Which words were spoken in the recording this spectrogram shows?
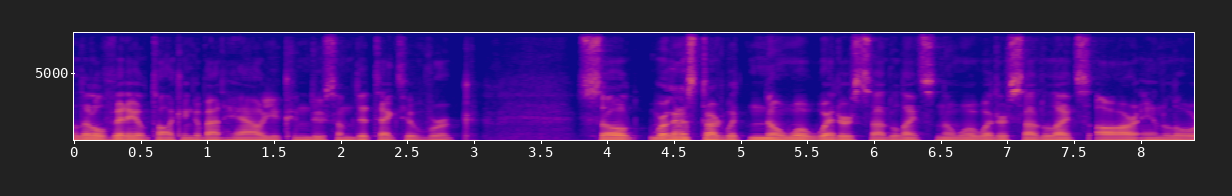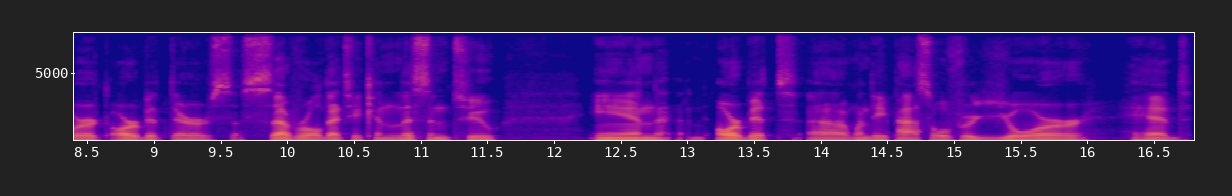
a little video talking about how you can do some detective work. So we're going to start with NOAA weather satellites. NOAA weather satellites are in low Earth orbit. There's several that you can listen to in orbit uh, when they pass over your head,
